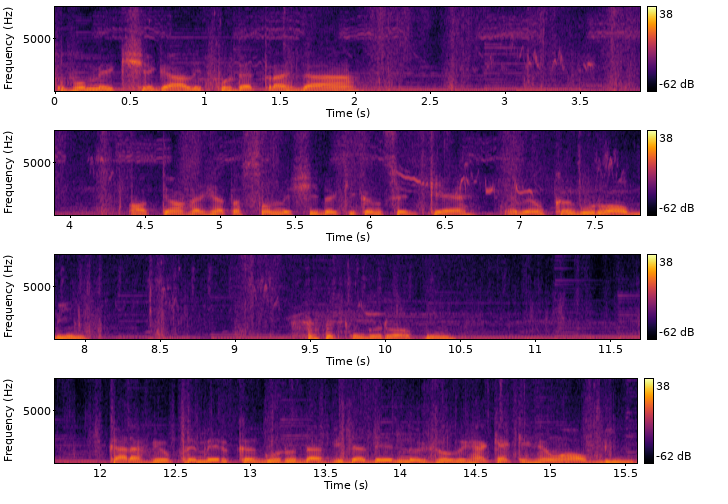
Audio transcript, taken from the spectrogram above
Eu vou meio que chegar ali por detrás da... Ó, tem uma vegetação mexida aqui que eu não sei o que é. É bem um canguru albino. canguru albino. O cara viu o primeiro canguru da vida dele no jogo já quer que é um albino.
